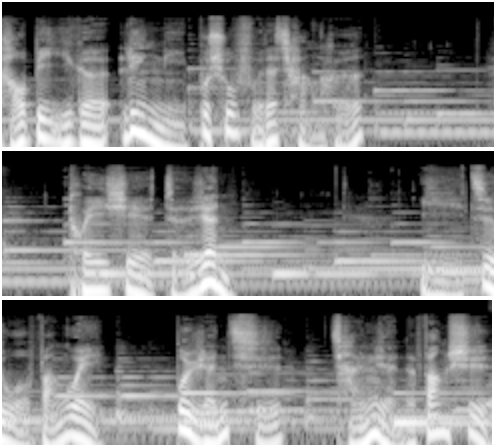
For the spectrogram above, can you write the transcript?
逃避一个令你不舒服的场合，推卸责任，以自我防卫、不仁慈、残忍的方式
